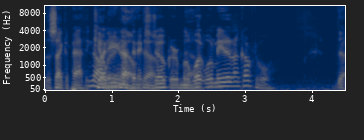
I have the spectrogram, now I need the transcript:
a, a psychopathic No, I killer. know you're no, not the next no, Joker, but no. what what made it uncomfortable? Th-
